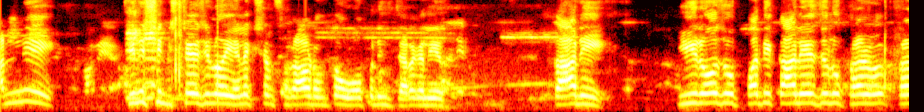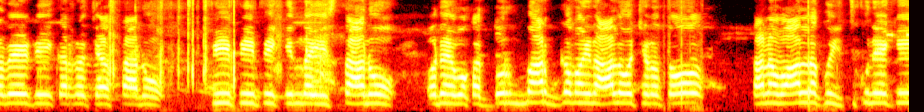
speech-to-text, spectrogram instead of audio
అన్ని ఫినిషింగ్ స్టేజ్లో ఎలక్షన్స్ రావడంతో ఓపెనింగ్ జరగలేదు. కానీ ఈరోజు పది కాలేజీలు ప్ర ప్రైవేటీకరణ చేస్తాను పీపీపీ కింద ఇస్తాను అనే ఒక దుర్మార్గమైన ఆలోచనతో తన వాళ్ళకు ఇచ్చుకునేకి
